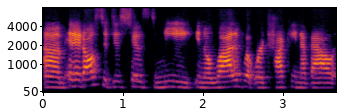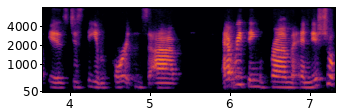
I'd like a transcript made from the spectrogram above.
Um, and it also just shows to me, you know, a lot of what we're talking about is just the importance of everything from initial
